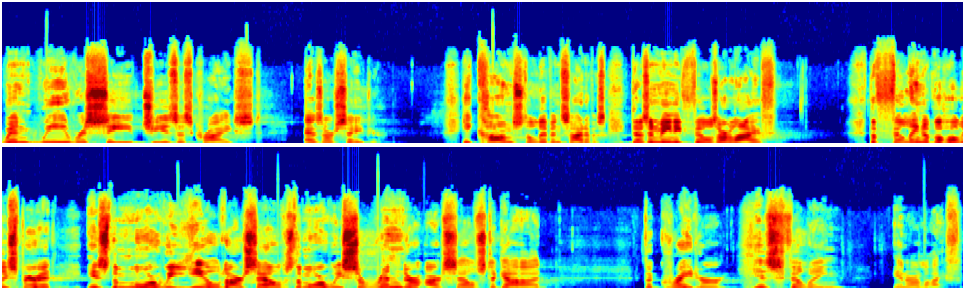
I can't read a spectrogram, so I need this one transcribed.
when we receive Jesus Christ as our Savior. He comes to live inside of us. Doesn't mean He fills our life. The filling of the Holy Spirit is the more we yield ourselves, the more we surrender ourselves to God, the greater His filling in our life.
